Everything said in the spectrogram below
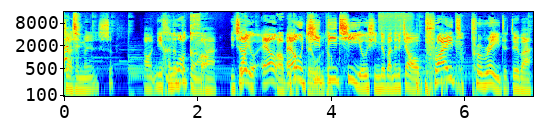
叫什么是？哦，你可能不懂啊，你知道有 L LGBT 游行对吧？那个叫 Pride Parade 对吧？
